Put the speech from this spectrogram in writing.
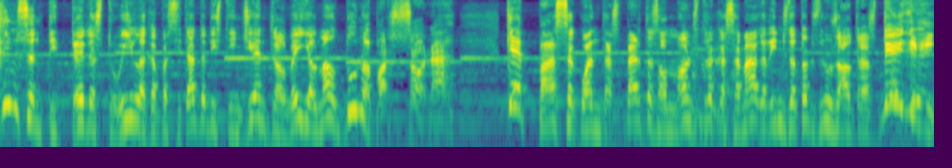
Quin sentit té destruir la capacitat de distingir entre el bé i el mal d'una persona? Què passa quan despertes el monstre que s'amaga dins de tots nosaltres? Digui!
